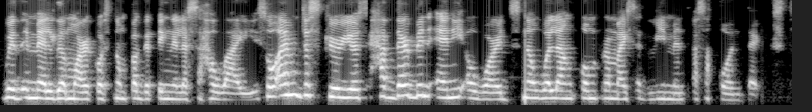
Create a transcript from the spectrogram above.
with Imelda Marcos nung pagdating nila sa Hawaii. So I'm just curious, have there been any awards na walang compromise agreement as a context?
